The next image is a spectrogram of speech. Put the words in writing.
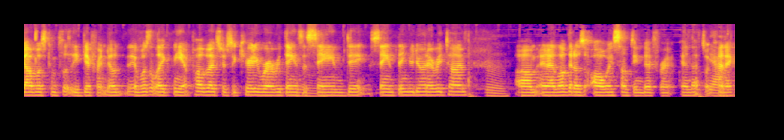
job was completely different. No, it wasn't like being at Publix or security where everything is the Mm. same day, same thing you're doing every time. Mm. Um, and I love that it was always something different, and that's what Yeah. kind of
